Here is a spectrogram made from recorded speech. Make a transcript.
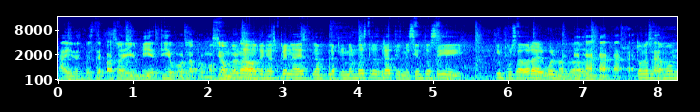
ahí después te paso ahí el billetillo por la promoción, No, ¿verdad? no tengas pena. Es, la, la primera muestra es gratis. Me siento así impulsadora del Walmart, ¿verdad? Toma su jamón.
